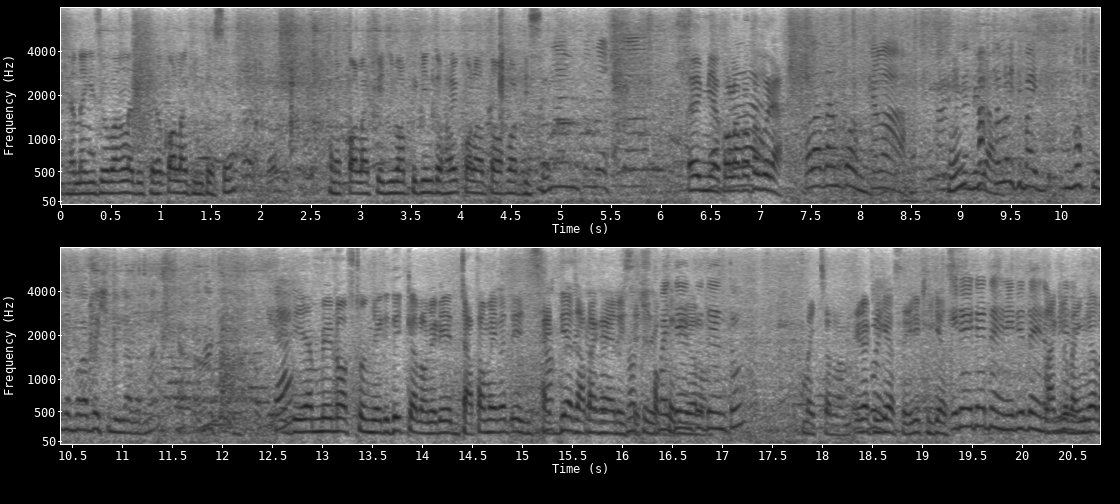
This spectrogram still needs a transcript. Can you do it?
এখানে কিছু বাংলাদেশের কলা কিনতেছে। এখানে কলা কেজি মাপে কিনতে হয় কলা তো অফার দিচ্ছে এই মিয়া কলা কত করে কলা দাম কম। খেলা লইছি ভাই নষ্ট হয়ে যাবে বেশি দিলে না? হ্যাঁ? এটি এমনি নষ্ট হয়ে এটি দেখ এটি জাতা মেরা এই সাইড দিয়ে জাতা খায় রয়েছে শক্ত হয়ে গেল দেন তো বাইক চালান এটা ঠিক আছে এটা ঠিক আছে। এটা এটা দেখেন এটা দেখেন লাগলে ভাই গেল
